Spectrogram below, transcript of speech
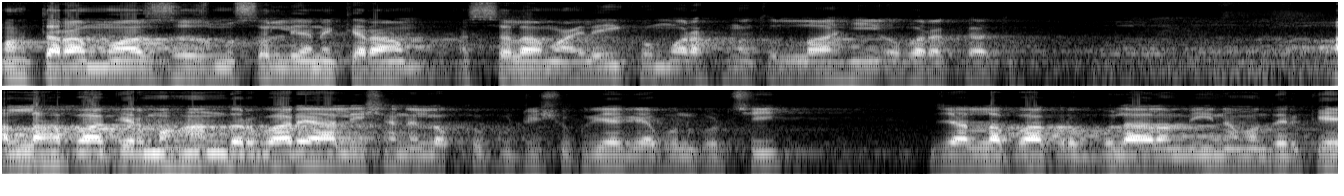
محترم معزز مسلیان کرام السلام علیکم ورحمۃ اللہ وبرکاتہ আল্লাহ পাকের মহান দরবারে আলিশানে লক্ষ কোটি শুক্রিয়া জ্ঞাপন করছি যে আল্লাহ পাক রব্বুল আলমিন আমাদেরকে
